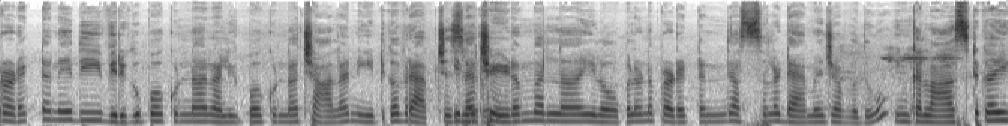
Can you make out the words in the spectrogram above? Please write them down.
ప్రోడక్ట్ అనేది విరిగిపోకుండా నలిగిపోకుండా చాలా నీట్గా వ్రాప్ చేసి ఇలా చేయడం వల్ల ఈ లోపల ఉన్న ప్రోడక్ట్ అనేది అస్సలు డ్యామేజ్ అవ్వదు. ఇంకా లాస్ట్గా ఈ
